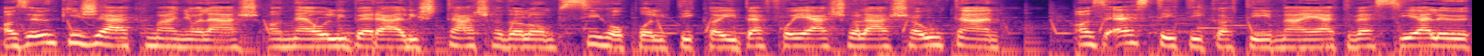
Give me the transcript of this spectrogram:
az önkizsákmányolás a neoliberális társadalom pszichopolitikai befolyásolása után az esztétika témáját veszi elő,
